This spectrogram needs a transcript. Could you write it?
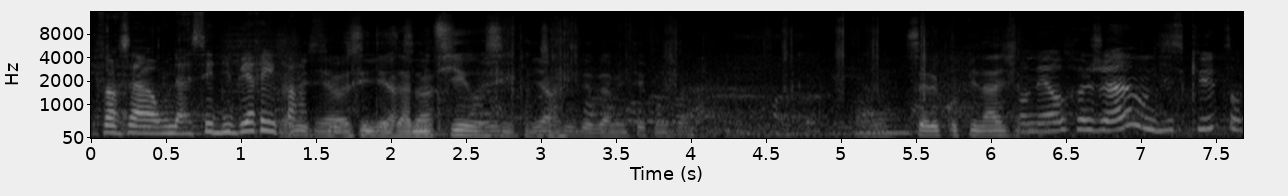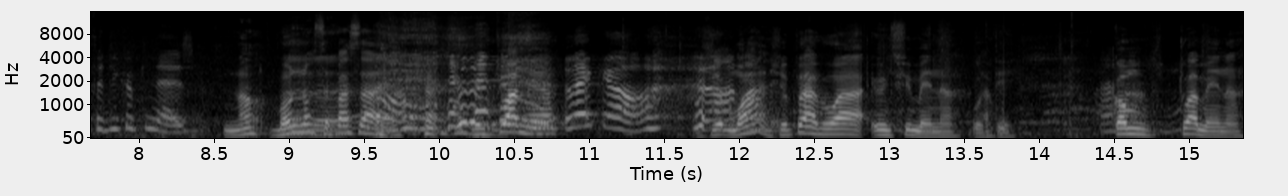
Enfin ça, on est assez libéré. enfin. Il y a aussi des amitiés aussi comme ça. C'est le copinage. On est entre jeunes, on discute, on fait du copinage. Non Bon, non, c'est pas ça. hein. toi, mais, D'accord. je- moi, je peux avoir une fille maintenant, côté. Comme toi maintenant.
